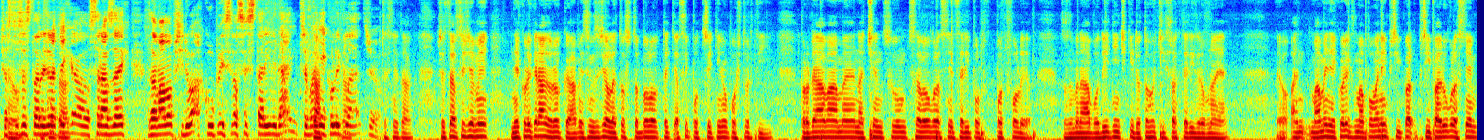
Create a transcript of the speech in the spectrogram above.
často jo, se stane, že na těch eh, srazech za váma přijdou a koupí si vlastně starý vydání, třeba Tak, několik tak. let, že jo? Přesně tak. Představ si, že my několikrát do roka, myslím si, že letos to bylo teď asi po třetí nebo po čtvrtý, prodáváme nadšencům celou vlastně celý port- portfolio. To znamená od jedničky do toho čísla, který zrovna je. Jo, a máme několik zmapovaných případ, případů vlastně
